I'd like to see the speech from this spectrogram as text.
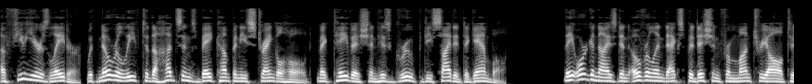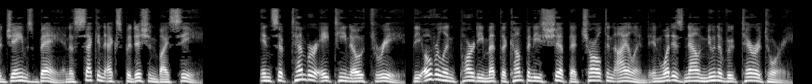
A few years later, with no relief to the Hudson's Bay Company's stranglehold, McTavish and his group decided to gamble. They organized an overland expedition from Montreal to James Bay and a second expedition by sea. In September 1803, the overland party met the company's ship at Charlton Island in what is now Nunavut Territory.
